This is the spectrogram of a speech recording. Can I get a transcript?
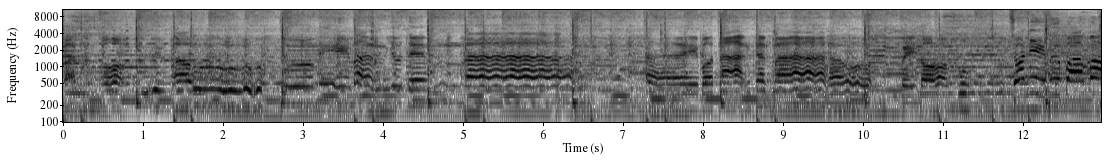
ปันทองคือเขาผู้มีบังอยู่เต็มบ้านไอ้ายบ่ต่างจากมาเฮาไม่ต้องบุกชอนนี่มือป่ามา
